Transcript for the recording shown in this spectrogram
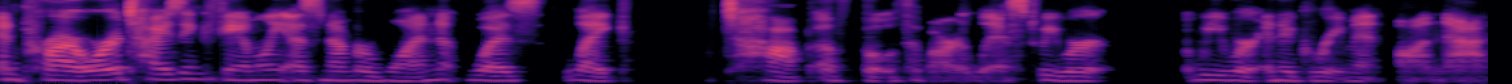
and prioritizing family as number 1 was like top of both of our list. We were we were in agreement on that.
